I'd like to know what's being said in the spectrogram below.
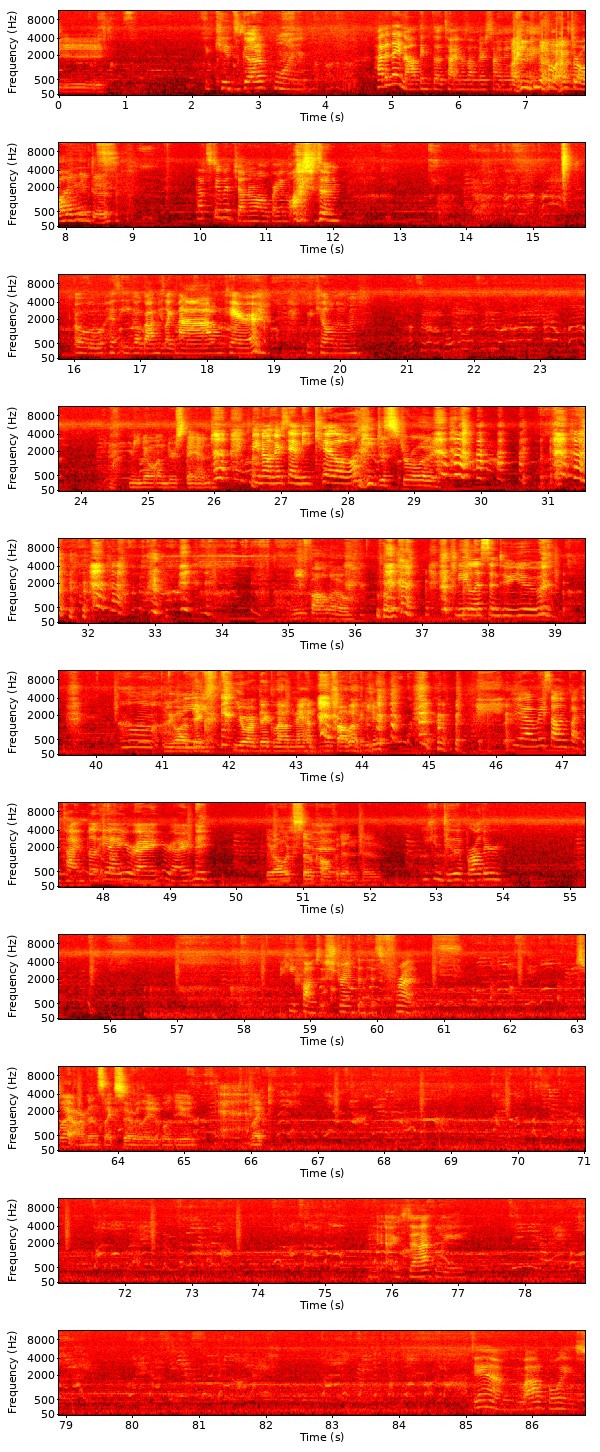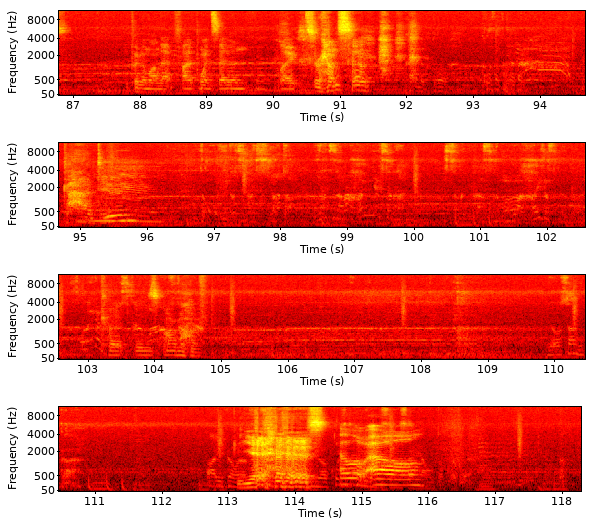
Energy. The kid's got a point. How did they not think the Titan was on their side I know, after all that they did. That stupid general brainwashed them. Oh, his ego got him. He's like, nah, I don't care. We killing him. Me no understand. me don't understand me, kill. Me destroy. Me follow. me listen to you. Oh, You are me. big. You are a big loud man. Me follow you. yeah, we saw him fight the Titan, but yeah, you're right. You're right. They all look so confident in him. You can do it, brother. He finds his strength in his friends. That's why Armin's like so relatable, dude. Yeah. Like, Yeah, exactly. Damn, loud voice putting them on that 5.7 like surround sound. God, dude. Cut his arm off. Yes! LOL.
